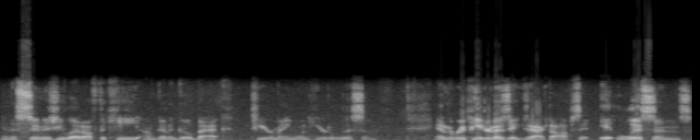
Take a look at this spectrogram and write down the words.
And as soon as you let off the key, I'm going to go back to your main one here to listen. And the repeater does the exact opposite. It listens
